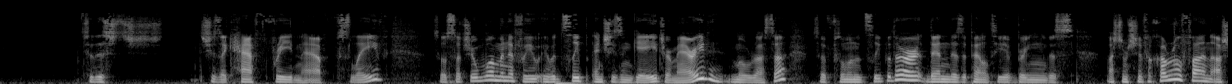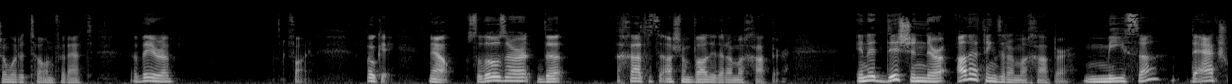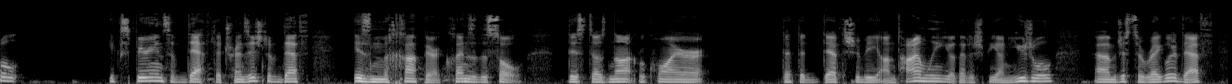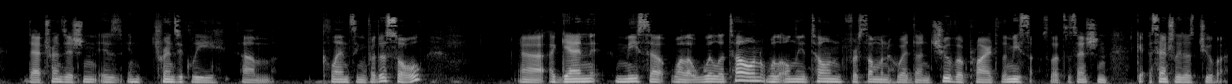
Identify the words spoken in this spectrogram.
So this she's like half freed and half slave. So such a woman, if we would sleep and she's engaged or married, murasa. So if someone would sleep with her, then there's a penalty of bringing this asham shifa charufa, and asham would atone for that avera. Fine. Okay. Now, so those are the In addition, there are other things that are machaper. Misa, the actual experience of death, the transition of death, is mechaper, cleanses the soul. This does not require that the death should be untimely or that it should be unusual. Um, just a regular death, that transition is intrinsically um, cleansing for the soul. Uh, again, Misa, while it will atone, will only atone for someone who had done tshuva prior to the Misa. So that's essentially, essentially does tshuva.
